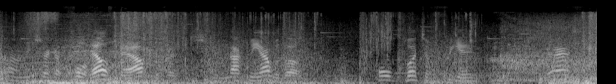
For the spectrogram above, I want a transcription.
Oh, make sure I got full health now, because she can knock me out with a whole bunch of freaking gas.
